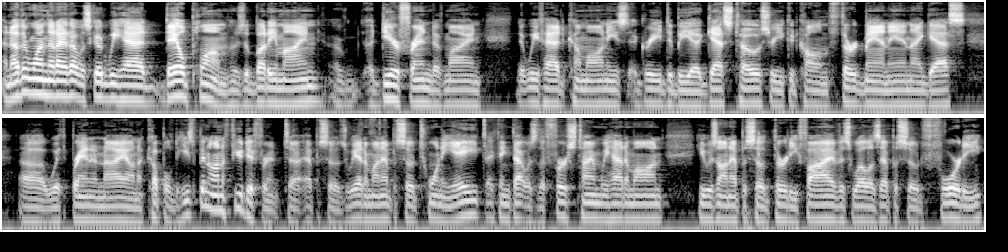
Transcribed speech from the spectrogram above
another one that I thought was good. We had Dale Plum, who's a buddy of mine, a, a, dear friend of mine that we've had come on. He's agreed to be a guest host, or you could call him third man in, I guess, uh, with Brandon and I on a couple. He's been on a few different uh, episodes. We had him on episode 28. I think that was the first time we had him on. He was on episode 35 as well as episode 40.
